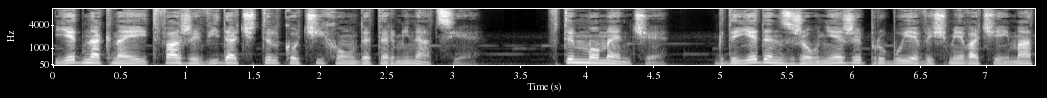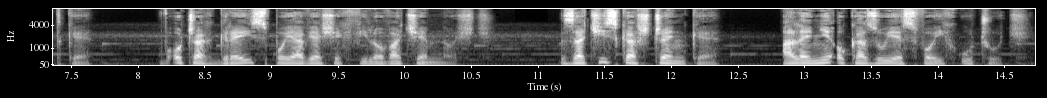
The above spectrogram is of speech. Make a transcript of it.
Jednak na jej twarzy widać tylko cichą determinację. W tym momencie, gdy jeden z żołnierzy próbuje wyśmiewać jej matkę, w oczach Grace pojawia się chwilowa ciemność. Zaciska szczękę, ale nie okazuje swoich uczuć.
